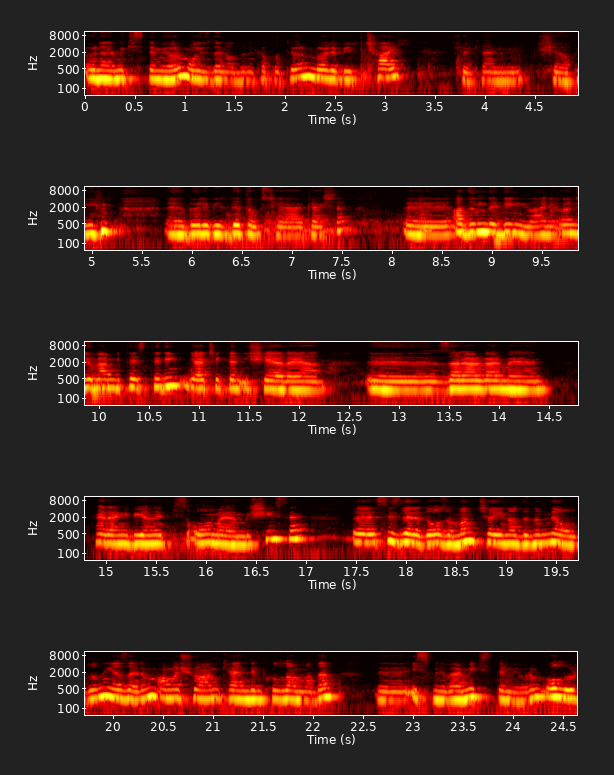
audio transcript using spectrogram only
önermek istemiyorum. O yüzden adını kapatıyorum. Böyle bir çay. Şöyle kendimi şey yapayım. Ee, böyle bir detoks çayı arkadaşlar. Ee, adını dediğim gibi hani önce ben bir test edeyim. Gerçekten işe yarayan, e, zarar vermeyen, herhangi bir yan etkisi olmayan bir şeyse e, sizlere de o zaman çayın adının ne olduğunu yazarım. Ama şu an kendim kullanmadan e, ismini vermek istemiyorum. Olur.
